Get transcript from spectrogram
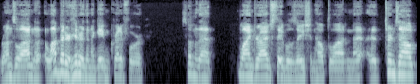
Runs a lot and a, a lot better hitter than I gave him credit for. Some of that line drive stabilization helped a lot, and I, it turns out,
